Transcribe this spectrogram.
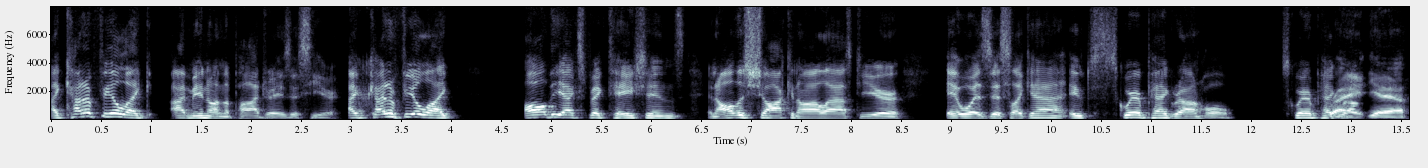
I kind of feel like I'm in on the Padres this year. I kind of feel like all the expectations and all the shock and all last year, it was just like, yeah, it's square peg round hole, square peg round. right, yeah,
